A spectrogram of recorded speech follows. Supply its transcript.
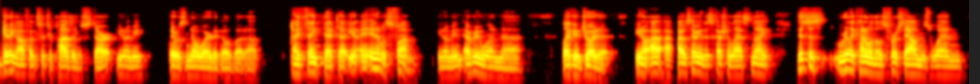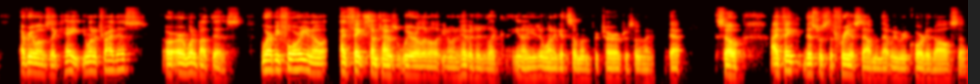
getting off on such a positive start, you know what I mean? There was nowhere to go but up. I think that uh, you know, and it was fun. You know, I mean, everyone uh, like enjoyed it. You know, I, I was having a discussion last night. This is really kind of one of those first albums when everyone was like, "Hey, you want to try this?" Or, or what about this? Where before, you know, I think sometimes we were a little, you know, inhibited, like, you know, you didn't want to get someone perturbed or something like that. So I think this was the freest album that we recorded also.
